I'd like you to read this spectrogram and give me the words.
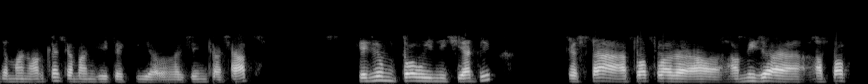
de Menorca, que m'han dit aquí la gent que sap, que és un pou iniciàtic que està a poble de, a, mig, a, a, pop,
